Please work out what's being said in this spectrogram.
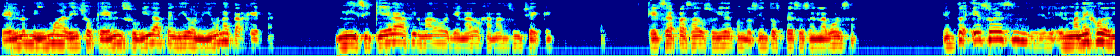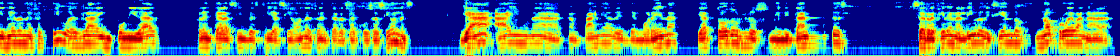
Él mismo ha dicho que él en su vida ha tenido ni una tarjeta, ni siquiera ha firmado o llenado jamás un cheque, que él se ha pasado su vida con 200 pesos en la bolsa. Entonces, eso es el, manejo de dinero en efectivo, es la impunidad frente a las investigaciones, frente a las acusaciones. Ya hay una campaña de, de Morena, ya todos los militantes se refieren al libro diciendo no prueba nada,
